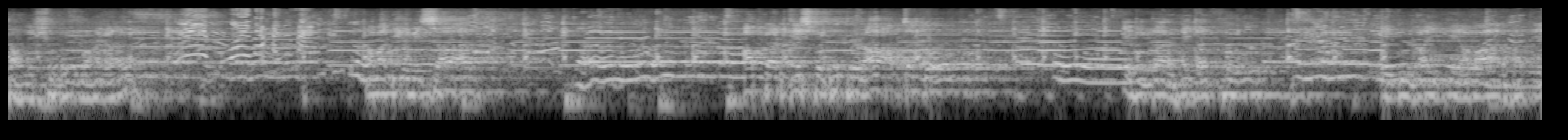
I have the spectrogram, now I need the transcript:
তাহলে শুনুন মহারাজ। এ বয় না খালি মারি আমাদের বিশ্বাস আপনার জ্যেষ্ঠ পুত্র রামচন্দ্র এবং তার ভাই দত্ত, এই দু ভাইকে আমার হাতে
